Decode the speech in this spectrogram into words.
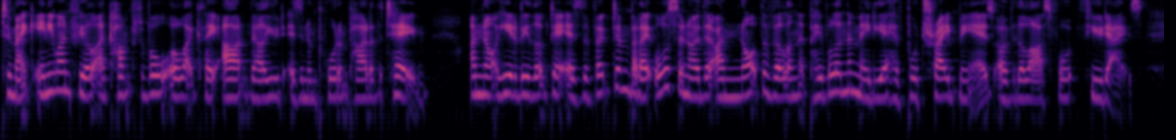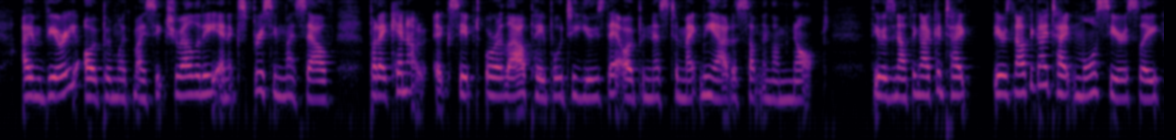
to make anyone feel uncomfortable or like they aren't valued as an important part of the team. I'm not here to be looked at as the victim, but I also know that I'm not the villain that people in the media have portrayed me as over the last few days. I am very open with my sexuality and expressing myself, but I cannot accept or allow people to use that openness to make me out as something I'm not. There is nothing I can take there is nothing I take more seriously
